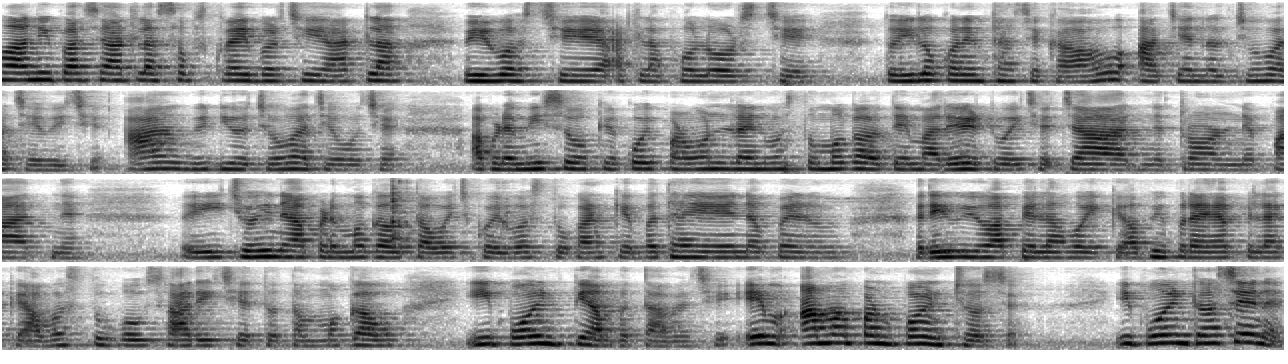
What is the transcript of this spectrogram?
આની પાસે આટલા સબસ્ક્રાઈબર છે, આટલા વ્યૂવર્સ છે, આટલા ફોલોઅર્સ છે. તો એ લોકોને એમ થશે કે આવો, આ ચેનલ જોવા જેવી છે, આ વીડિયો જોવા જેવો છે. આપણે મીશો કે કોઈ પણ ઓનલાઈન વસ્તુ મગાવો તો એમાં રેટ હોય છે ચાર ને ત્રણ ને પાંચ ને એ જોઈને આપણે મગાવતા હોય છે કોઈ વસ્તુ, કારણ કે બધાએ એના પણ રિવ્યૂ આપેલા હોય કે અભિપ્રાય આપેલા કે આ વસ્તુ બહુ સારી છે તો તમે મગાવો. એ પોઈન્ટ ત્યાં બતાવે છે. એમ આમાં પણ પોઈન્ટ જશે એ પોઈન્ટ હશે ને,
